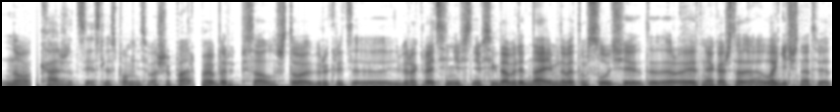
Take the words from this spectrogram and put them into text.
но кажется, если вспомнить ваши пар, Вебер писал, что бюрократия, бюрократия не, не всегда вредна. Именно в этом случае это, это, мне кажется, логичный ответ.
